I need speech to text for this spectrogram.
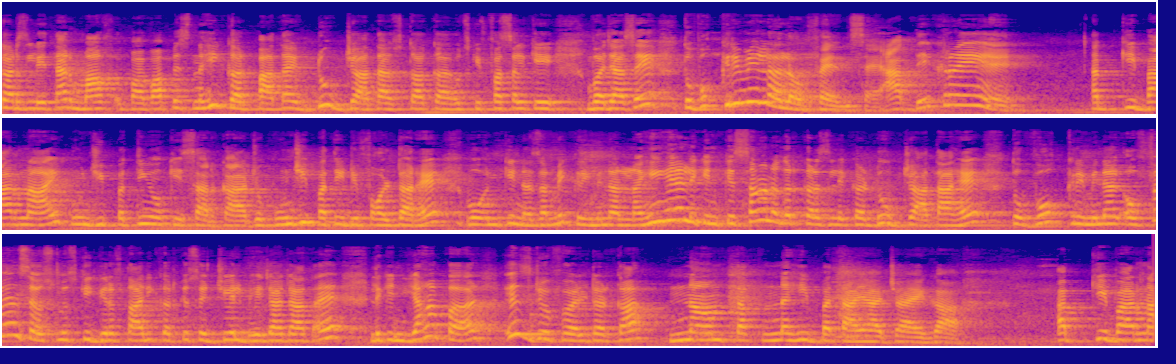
कर्ज लेता है माफ़ वापस नहीं कर पाता है, डूब जाता है उसका, उसकी फ़सल की वजह से तो वो क्रिमिनल ऑफेंस है। आप देख रहे हैं। अब की बार ना आए पूंजीपतियों की सरकार। जो पूंजीपति डिफॉल्टर है, वो उनकी नज़र में क्रिमिनल नहीं है, लेकिन किसान अगर कर्ज लेकर डूब जाता है तो वो क्रिमिनल ऑफेंस है। उसमें उसकी गिरफ्तारी करके उसे जेल भेजा जाता है। लेकिन यहाँ पर इस डिफॉल्टर का नाम तक नहीं बताया जाएगा। अब की बार ना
